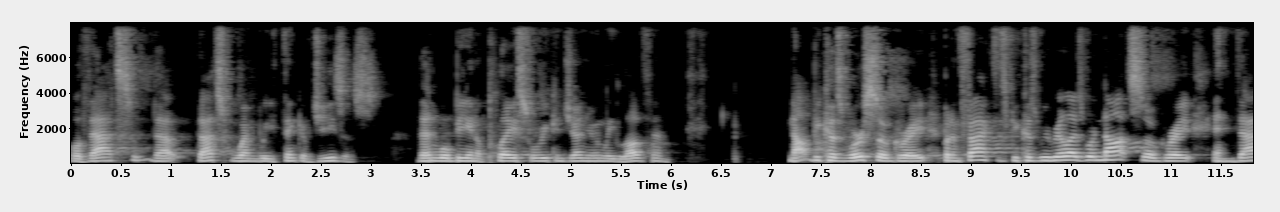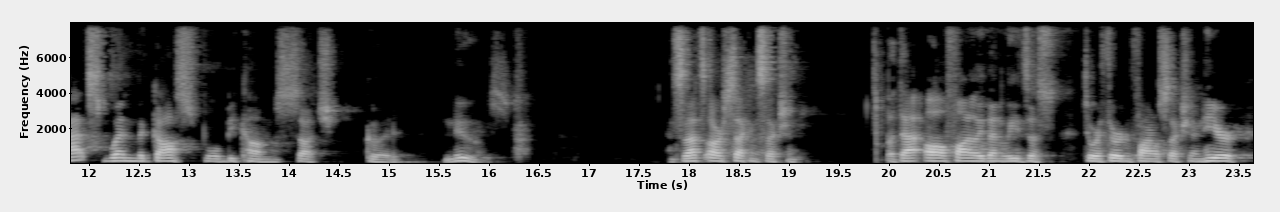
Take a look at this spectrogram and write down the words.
Well, that's, that, that's when we think of Jesus. Then we'll be in a place where we can genuinely love him. Not because we're so great, but in fact, it's because we realize we're not so great. And that's when the gospel becomes such good news. And so that's our second section. But that all finally then leads us to our third and final section. And here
